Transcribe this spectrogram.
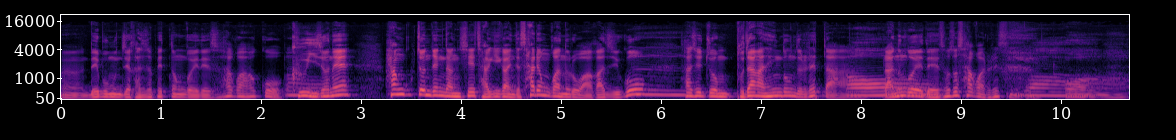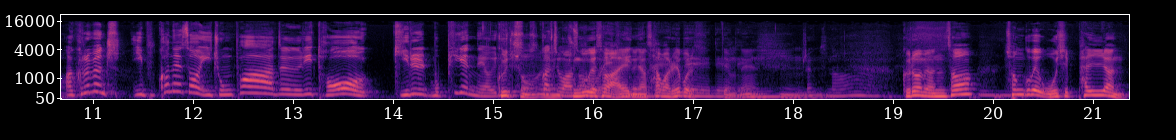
어, 내부 문제 간섭했던 거에 대해서 사과하고 어. 그 이전에 한국 전쟁 당시에 자기가 이제 사령관으로 와가지고 음. 사실 좀 부당한 행동들을 했다라는 어. 거에 대해서도 사과를 했습니다. 와. 와. 아 그러면 주, 이 북한에서 이 종파들이 더 길을 못 피겠네요. 그렇죠. 중국까지 네, 와서 중국에서 아예 그냥. 사과를 해버렸기 네, 네, 때문에. 네. 음. 그랬구나. 그러면서 1958년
